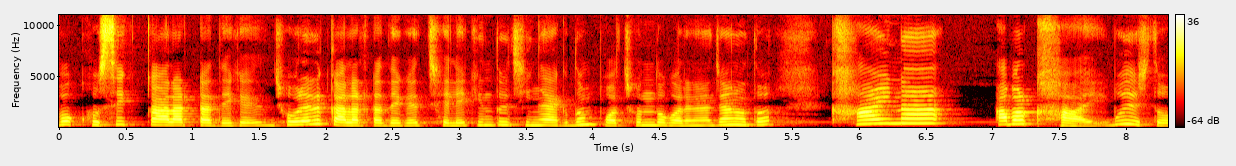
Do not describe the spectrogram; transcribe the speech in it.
বক খুশি কালারটা দেখে, ঝোলের কালারটা দেখে। ছেলে কিন্তু ঝিঙা একদম পছন্দ করে না, জানো তো? খায় না আবার খায় বুঝিস তো?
